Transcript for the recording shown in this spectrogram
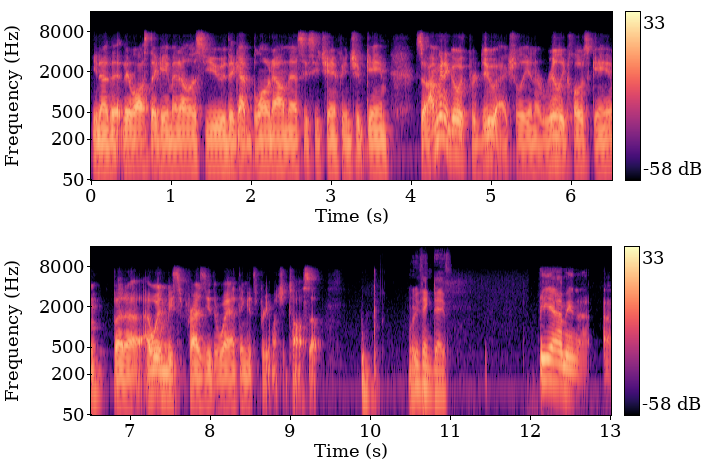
You know, they, they lost that game at LSU. They got blown out in the SEC championship game. So I'm going to go with Purdue actually in a really close game, but uh, I wouldn't be surprised either way. I think it's pretty much a toss up. What do you think, Dave? Yeah, I mean, I,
